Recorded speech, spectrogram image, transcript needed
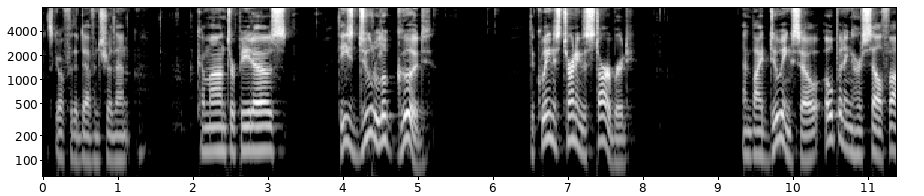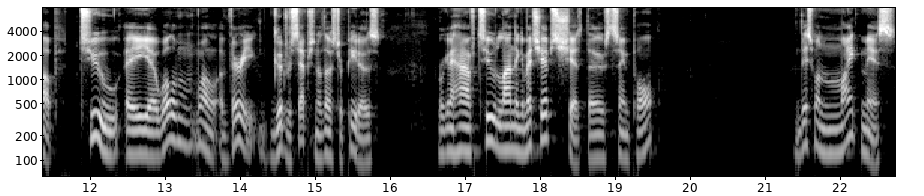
Let's go for the Devonshire then. Come on, torpedoes. These do look good. The queen is turning to starboard. And by doing so, opening herself up to a, uh, well, well, a very good reception of those torpedoes. We're going to have two landing amidships. Shit, those St. Paul. This one might miss.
